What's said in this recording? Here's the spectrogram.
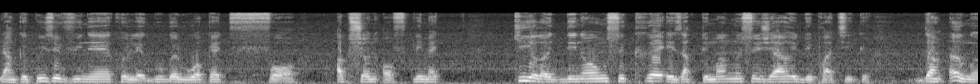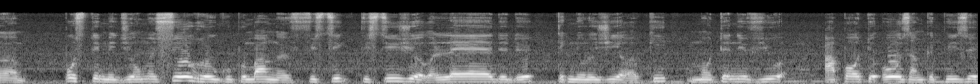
l'entreprise vit naître les Google Rocket for Option of Climate qui dénonce très exactement ce genre de pratique. Dans un euh, post-médium, ce regroupement fustige l'aide de technologies qui Mountain View apporte aux entreprises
